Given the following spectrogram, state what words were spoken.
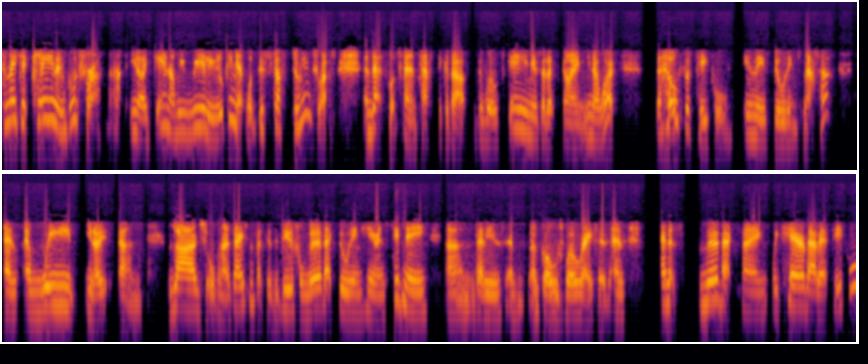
to make it clean and good for us. You know, again, are we really looking at what this stuff's doing to us? And that's what's fantastic about the well Scheme is that it's going, you know what? the health of people in these buildings matter. And, and we, you know, um, large organisations like there's a beautiful Mirvac building here in Sydney um, that is a, a, gold well rated. And, and it's Mirvac saying we care about our people.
